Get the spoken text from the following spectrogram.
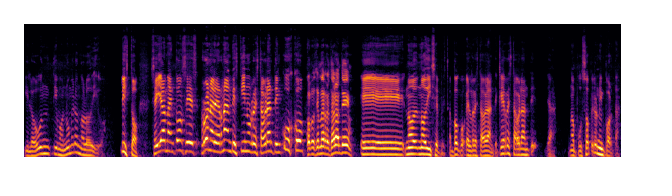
Y lo último número no lo digo. Listo. Se llama entonces Ronald Hernández. Tiene un restaurante en Cusco. ¿Cómo se llama el restaurante? Eh, no, no dice pues, tampoco el restaurante. ¿Qué restaurante? Ya, no puso, pero no importa.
